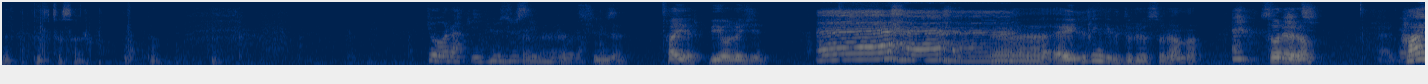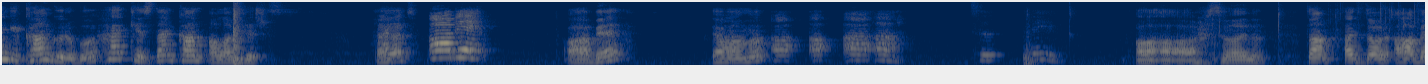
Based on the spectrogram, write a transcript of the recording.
Dur, Bil tasarruf. Coğrafya. Evet, coğrafya. şimdi. Hayır, biyoloji. Ee, Eylül'ün gibi duruyor soru ama. Soruyorum. Hangi kan grubu herkesten kan alabilir? Evet. AB. AB. Devamı. A A A A. T değil. A A artı aynen. Tamam hadi doğru. AB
